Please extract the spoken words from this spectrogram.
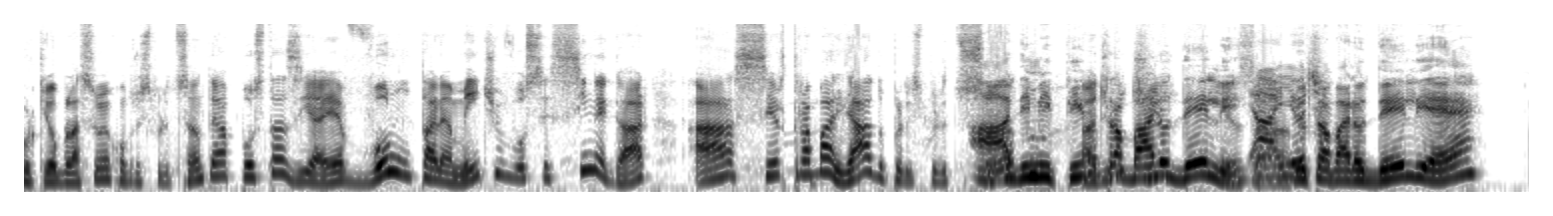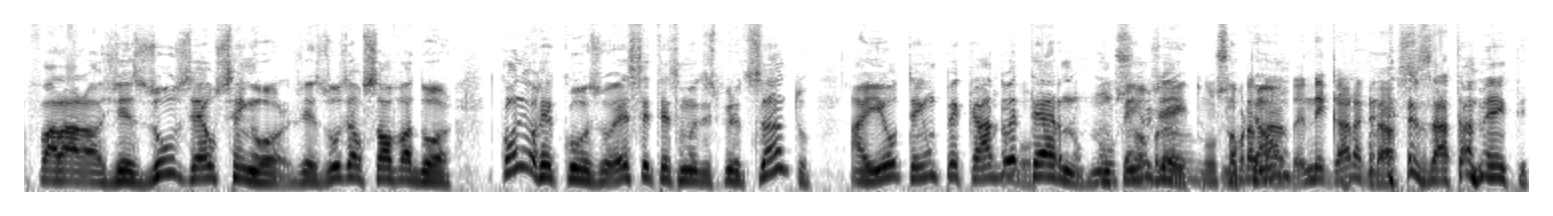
Porque o blasfêmia contra o Espírito Santo é apostasia, é voluntariamente você se negar a ser trabalhado pelo Espírito Santo. A admitir, admitir. o trabalho dele. Ah, e o te... trabalho dele é falar, ó, Jesus é o Senhor, Jesus é o Salvador. Quando eu recuso esse testemunho do Espírito Santo, aí eu tenho um pecado Acabou. eterno, não, não tenho sobra, jeito. Não sobra então, nada, é negar a graça. exatamente,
